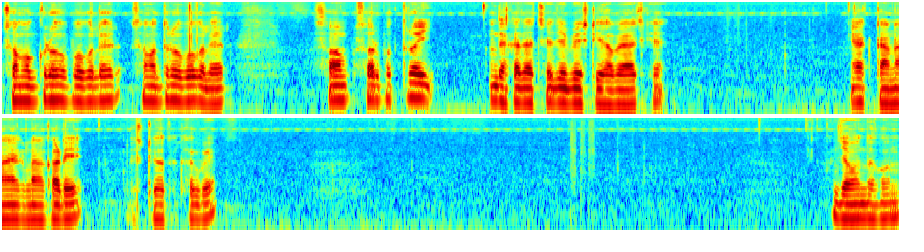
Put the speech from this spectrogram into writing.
সমগ্র উপকূলের, সমুদ্র উপকূলের সর্বত্রই দেখা যাচ্ছে যে বৃষ্টি হবে আজকে। এক টানা, এক না নাগাড়ে বৃষ্টি হতে থাকবে। যেমন দেখুন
